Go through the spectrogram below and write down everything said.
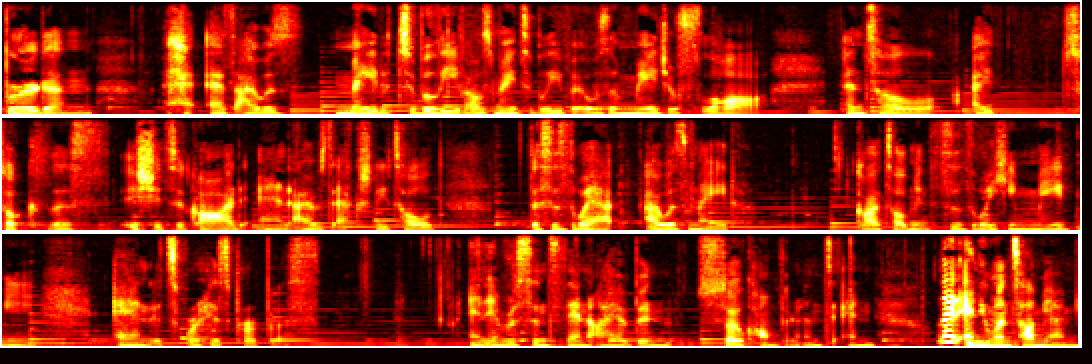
burden as I was made to believe. I was made to believe it was a major flaw until I took this issue to God and I was actually told this is the way I, I was made. God told me this is the way he made me and it's for his purpose and ever since then, I have been so confident. And let anyone tell me I'm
